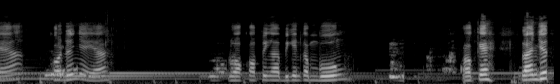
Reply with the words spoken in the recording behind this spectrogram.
ya, kodenya ya. Luak kopi nggak bikin kembung. Oke, lanjut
